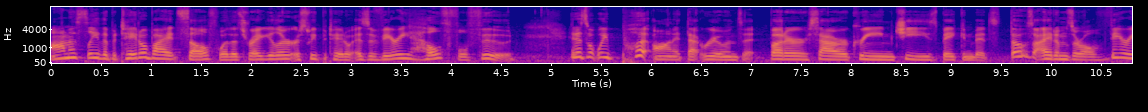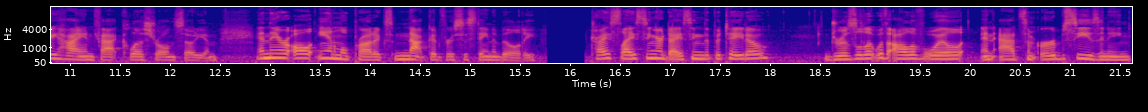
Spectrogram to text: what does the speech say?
Honestly, the potato by itself, whether it's regular or sweet potato, is a very healthful food. It is what we put on it that ruins it. Butter, sour cream, cheese, bacon bits. Those items are all very high in fat, cholesterol, and sodium, and they are all animal products not good for sustainability. Try slicing or dicing the potato, drizzle it with olive oil, and add some herb seasoning,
